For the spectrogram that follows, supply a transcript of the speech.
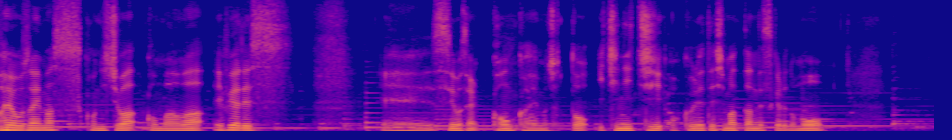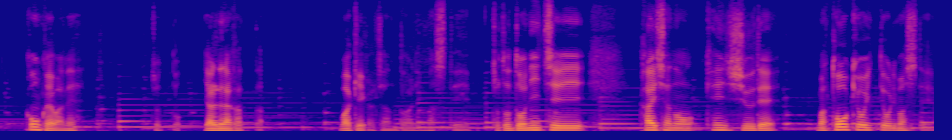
はようございます。こんにちは。こんばんは。F やです。えー、すいません。今回もちょっと一日遅れてしまったんですけれども、今回はね、ちょっとやれなかったわけがちゃんとありまして、ちょっと土日、会社の研修で、まあ、東京行っておりまして、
